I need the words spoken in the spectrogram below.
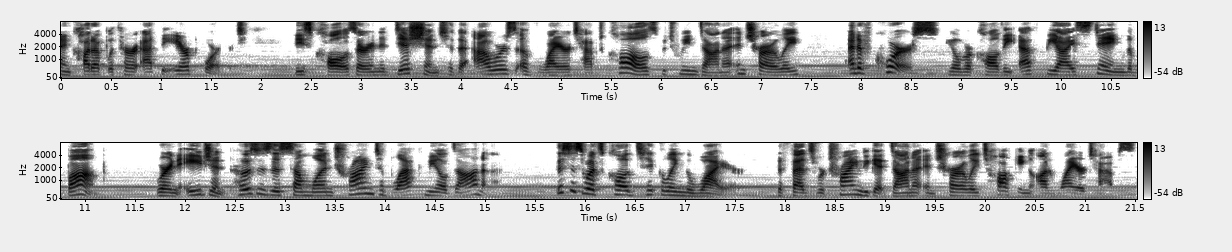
and caught up with her at the airport. These calls are in addition to the hours of wiretapped calls between Donna and Charlie. And of course, you'll recall the FBI sting, the bump, where an agent poses as someone trying to blackmail Donna. This is what's called tickling the wire. The feds were trying to get Donna and Charlie talking on wiretaps,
